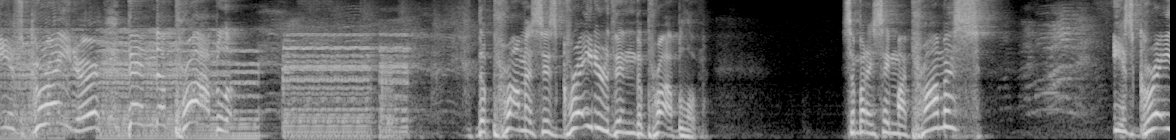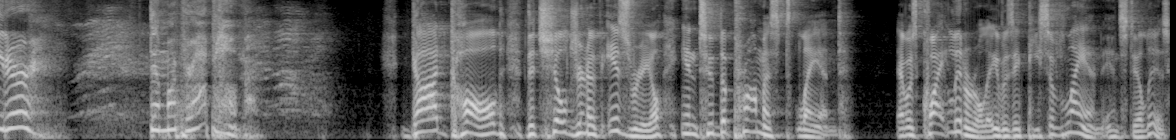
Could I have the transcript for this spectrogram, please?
is greater than the problem. The promise is greater than the problem. Somebody say, My promise is greater than my problem. God called the children of Israel into the promised land. That was quite literal. It was a piece of land and still is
